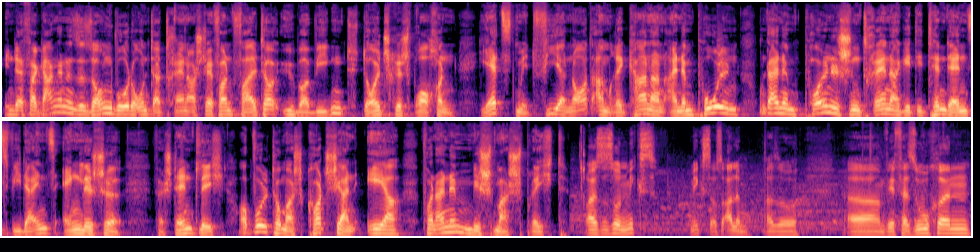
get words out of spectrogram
In der vergangenen Saison wurde unter Trainer Stefan Falter überwiegend Deutsch gesprochen. Jetzt mit vier Nordamerikanern, einem Polen und einem polnischen Trainer geht die Tendenz wieder ins Englische. Verständlich, obwohl Tomasz Kocian eher von einem Mischmasch spricht. Also so ein Mix, Mix aus allem. Also äh, wir versuchen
